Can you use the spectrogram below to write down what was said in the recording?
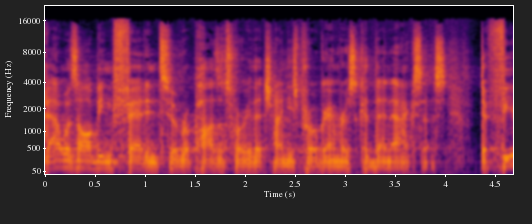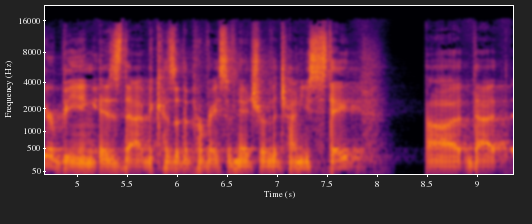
that was all being fed into a repository that Chinese programmers could then access. The fear being is that because of the pervasive nature of the Chinese state, uh, that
